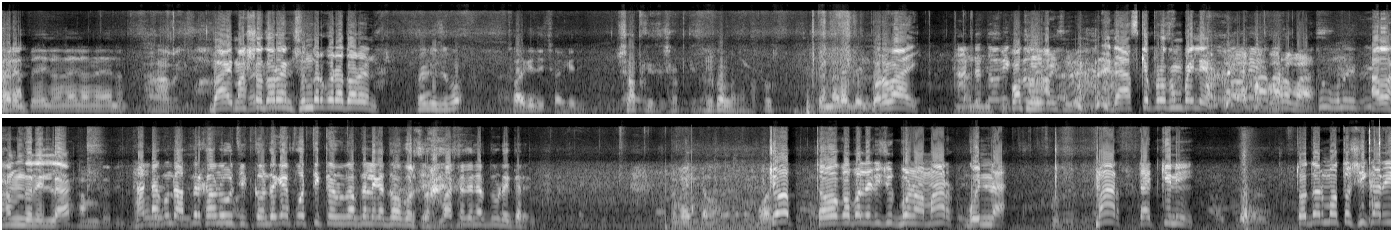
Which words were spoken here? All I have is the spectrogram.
ছাড়েন। আপনি এলন এলন এলন ভাই মাছটা ধরেন সুন্দর করে ধরেন। ছয় কেজি ছয় কেজি। সাত কেজি সাত কেজি। করলাম। বড় ভাই এটা আজকে প্রথম পাইলেন? আলহামদুলিল্লাহ। ঠান্ডা কিন্তু আপনার খাওয়ানো উচিত। কোন থেকে প্রত্যেকটা রোগ আপনার লেগে দোয়া করছে। মাছটা যেন আপনি উঠাইতে পারেন। চুপ তো কপালে এটি ছুটবো না। মার গন্যা মার টাটকিনি তোদের মতো শিকারি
